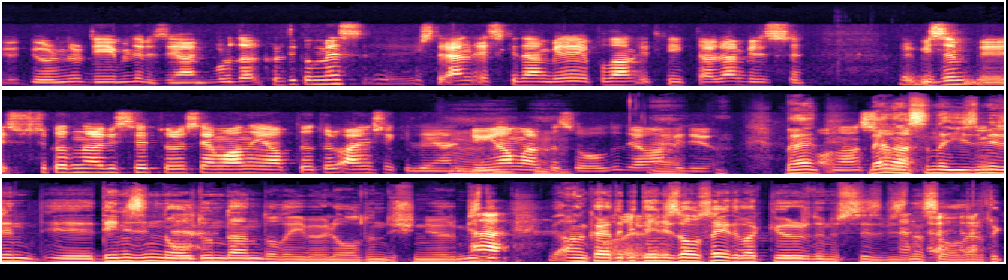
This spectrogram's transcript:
gö- görünür diyebiliriz. Yani burada Critical Mass e, işte en eskiden beri yapılan etkinliklerden birisi. E, Bizim e, Süslü Kadınlar Bisiklet Turu Sema'nın yaptığı tur aynı şekilde yani hı, dünya markası oldu, devam Evet. ediyor. Ben Ondan ben sonra aslında İzmir'in e, denizinin olduğundan dolayı böyle olduğunu düşünüyorum. Biz Ha, de Ankara'da bir olabilir. deniz olsaydı bak görürdünüz siz biz nasıl olurduk.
